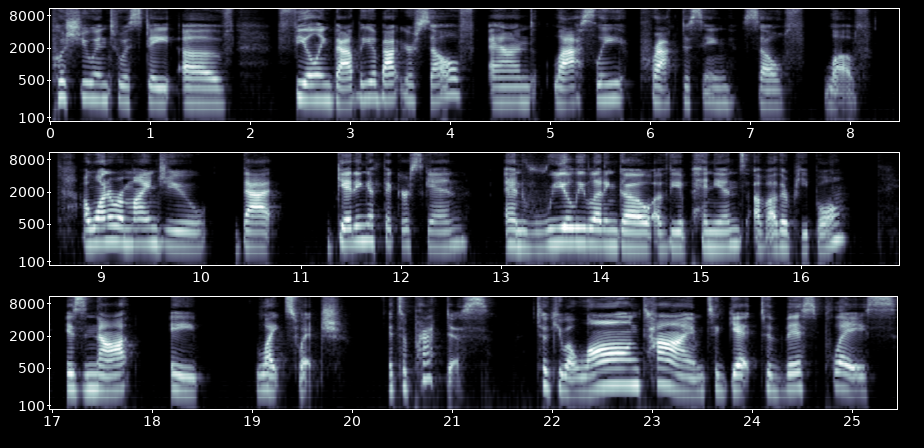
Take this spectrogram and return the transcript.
push you into a state of feeling badly about yourself, and lastly, practicing self love. I want to remind you that getting a thicker skin and really letting go of the opinions of other people is not a light switch. It's a practice. Took you a long time to get to this place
